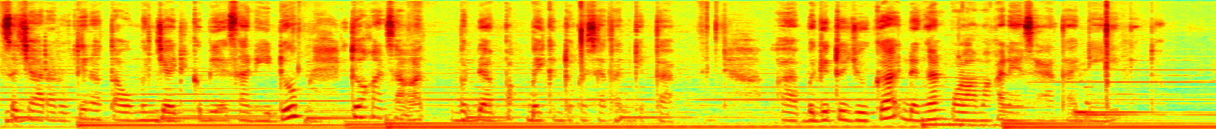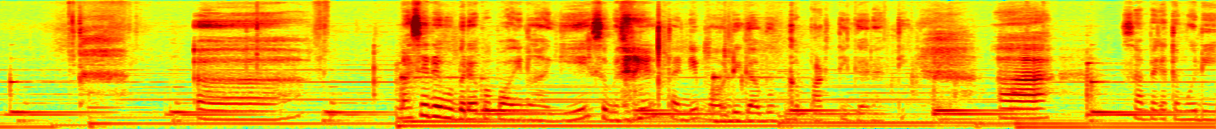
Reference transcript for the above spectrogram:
secara rutin atau menjadi kebiasaan hidup itu akan sangat berdampak baik untuk kesehatan kita. Uh, begitu juga dengan pola makan yang sehat tadi gitu. uh, masih ada beberapa poin lagi sebenarnya tadi mau digabung ke part 3 nanti. Uh, sampai ketemu di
